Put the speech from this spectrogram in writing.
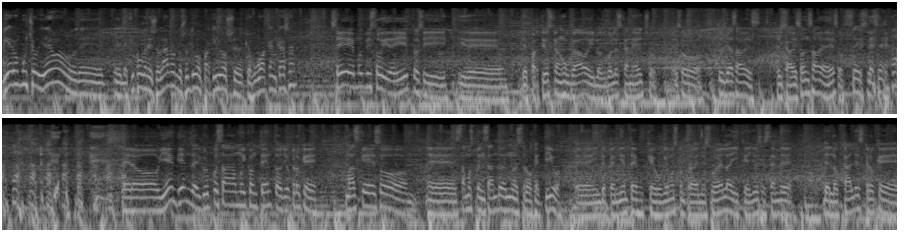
¿Vieron mucho video de- del equipo venezolano en los últimos partidos eh, que jugó acá en casa? Sí, hemos visto videitos y, y de, de partidos que han jugado y los goles que han hecho. Eso, tú ya sabes, el cabezón sabe de eso. Sí, sí, sí. Pero bien, bien, el grupo estaba muy contento. Yo creo que más que eso, eh, estamos pensando en nuestro objetivo. Eh, independiente de que juguemos contra Venezuela y que ellos estén de, locales, creo que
